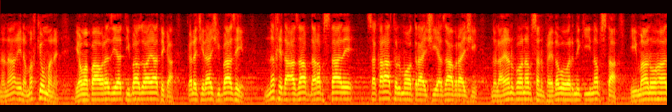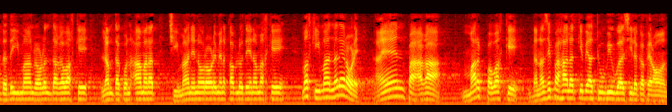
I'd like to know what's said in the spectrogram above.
نه ناغې نه مخکې ومنه یوم په ورځ یا تی بازو آیات کا کله چې راشي بازې نخې د عذاب د رب ستاره سکرات الموت راشي عذاب راشي نو لاین فو نفسن فیده ورن کی نفس تا ایمانوها د د ایمان روړل دغه وخت کې لم تکن امنت چې ایمان نو روړ من قبل دینه مخ کې مخ کې ایمان نه دی روړې عین په هغه مرګ په وخت کې د نزه په حالت کې بیا توبه وباسي لکه فرعون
